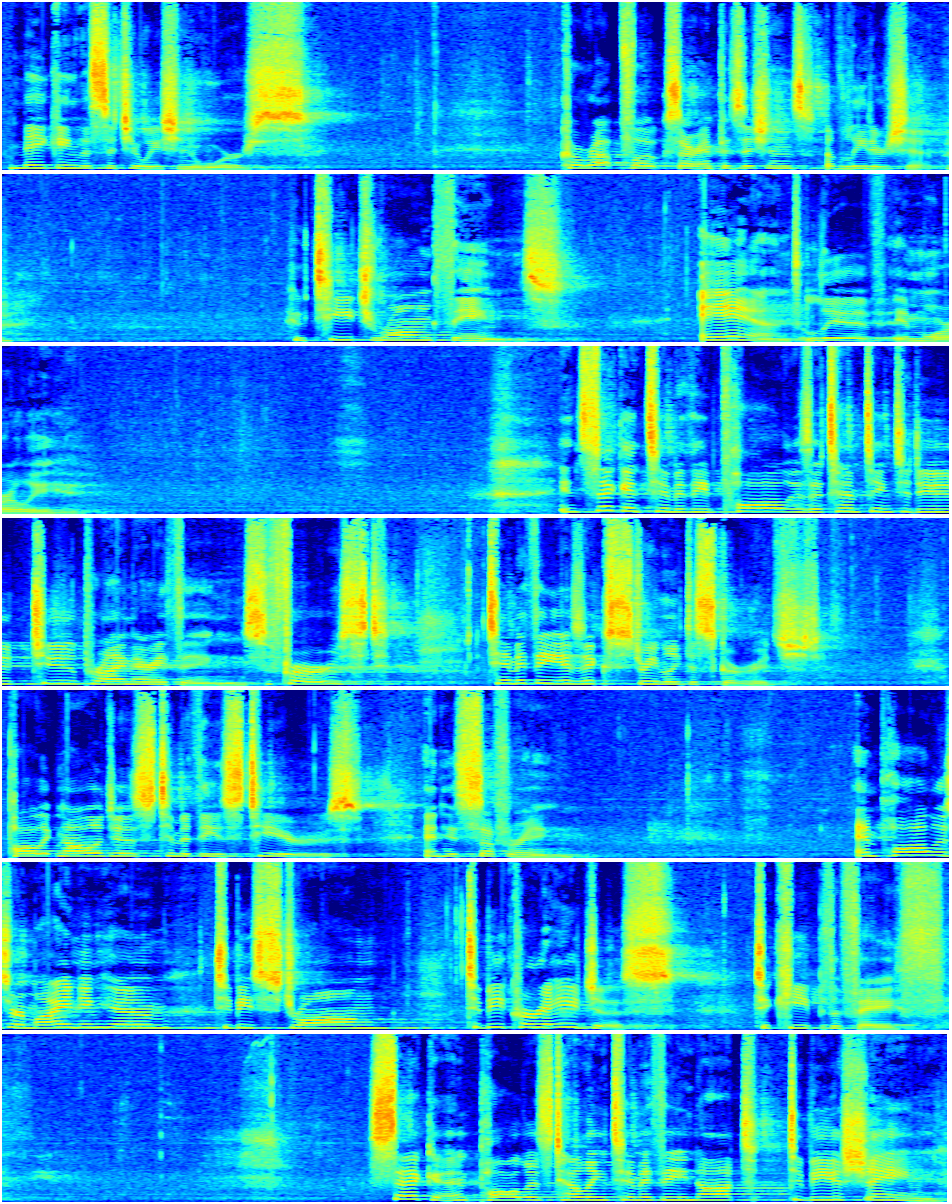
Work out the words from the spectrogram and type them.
making the situation worse. Corrupt folks are in positions of leadership who teach wrong things and live immorally. In 2 Timothy, Paul is attempting to do two primary things. First, Timothy is extremely discouraged. Paul acknowledges Timothy's tears and his suffering. And Paul is reminding him to be strong, to be courageous, to keep the faith. Second, Paul is telling Timothy not to be ashamed,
